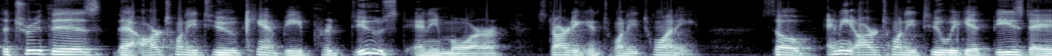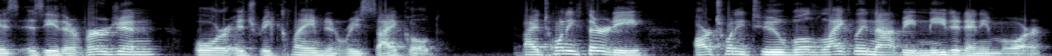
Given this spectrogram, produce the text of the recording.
The truth is that R22 can't be produced anymore starting in 2020. So any R22 we get these days is either virgin or it's reclaimed and recycled. By 2030, R22 will likely not be needed anymore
